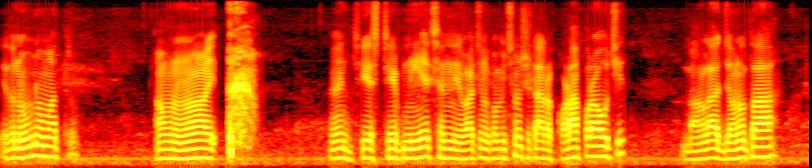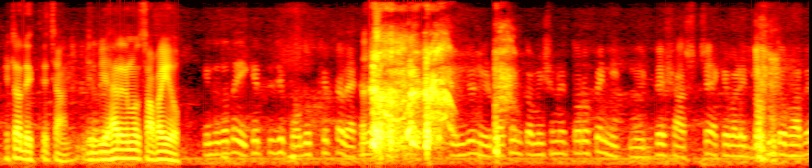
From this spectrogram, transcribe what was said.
এ তো নমুনা মাত্র। আমার মনে হয় যে স্টেপ নিয়েছেন নির্বাচন কমিশন, সেটা আরও কড়া করা উচিত। বাংলার জনতা এটা দেখতে চান যে বিহারের মতো সাফাই হোক। কিন্তু দাদা, এক্ষেত্রে যে পদক্ষেপটা দেখা যাচ্ছে কেন্দ্রীয় নির্বাচন কমিশনের তরফে নির্দেশ আসছে একেবারে লিখিতভাবে।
